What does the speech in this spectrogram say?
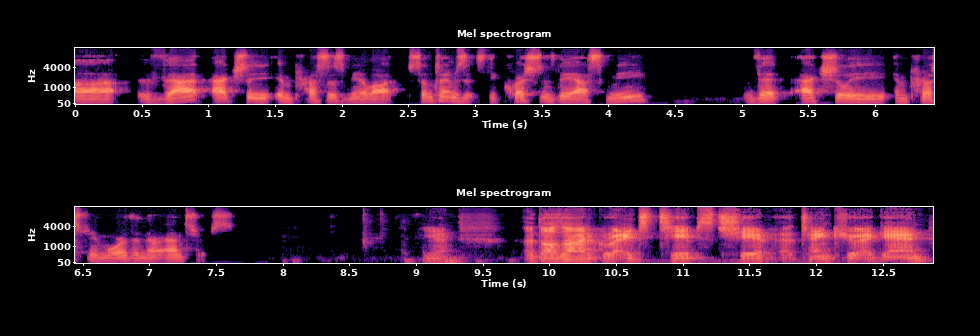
Uh, that actually impresses me a lot. Sometimes it's the questions they ask me that actually impressed me more than their answers. Yeah, uh, those are great tips, Chip. Uh, thank you again.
